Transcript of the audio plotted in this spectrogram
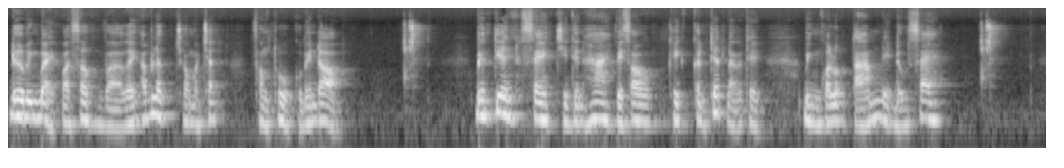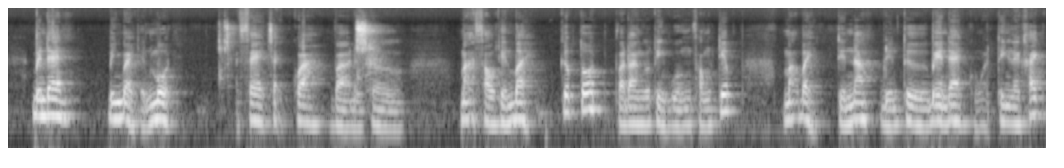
đưa binh 7 qua sông và gây áp lực cho mặt trận phòng thủ của bên đỏ. Bên tiên, xe 9 tiến 2 về sau khi cần thiết là có thể bình qua lộ 8 để đấu xe. Bên đen binh 7 tiến 1 xe chạy qua và đánh cờ mã 6 tiến 7 cướp tốt và đang có tình huống phóng tiếp, mã 7 tiến 5 đến từ bên đen của ngoại tinh lai khách.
